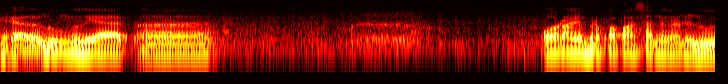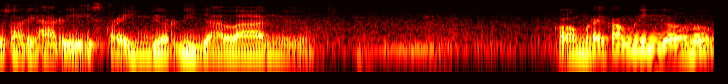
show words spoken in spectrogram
Kayak lu ngelihat uh, orang yang berpapasan dengan lu sehari-hari stranger di jalan gitu. Kalau mereka meninggal lu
